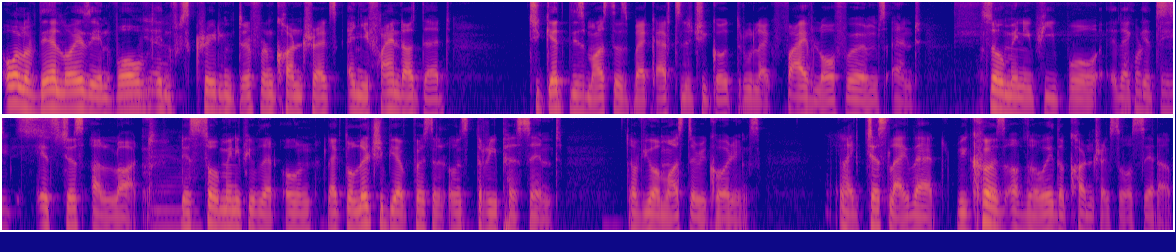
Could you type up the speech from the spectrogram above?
all of their lawyers are involved in creating different contracts and you find out that to get these masters back I have to literally go through like five law firms and so many people like Court it's dates. it's just a lot. Yeah. There's so many people that own like there'll literally be a person that owns three percent of your master recordings. Like just like that. Because of the way the contracts are set up.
